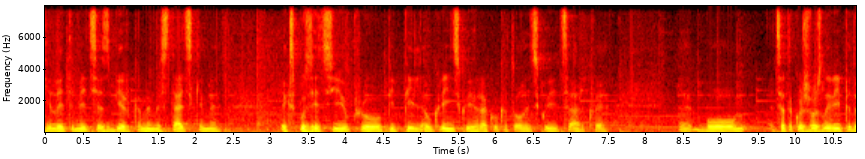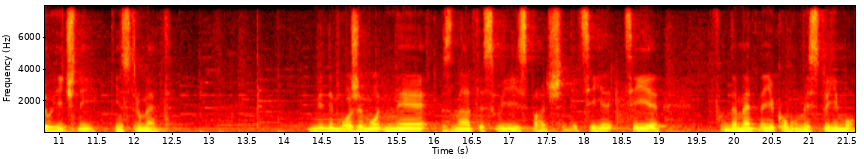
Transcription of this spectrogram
ділитиметься збірками мистецькими, експозицією про підпілля Української греко-католицької церкви. Е, Бо це також важливий педагогічний інструмент. Ми не можемо не знати своєї спадщини. Це є, це є фундамент, на якому ми стоїмо.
